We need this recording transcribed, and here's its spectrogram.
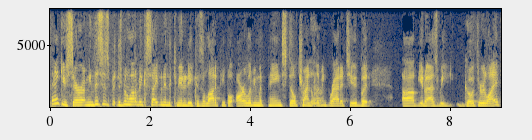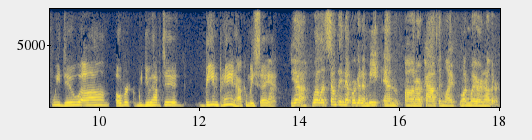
Thank you, Sarah. I mean, this is there's been a lot of excitement in the community because a lot of people are living with pain, still trying to Yeah. live in gratitude. But um, you know, as we go through life, we do um, over we do have to be in pain. How can we say it? Yeah, well, it's something that we're going to meet in on our path in life, one way or another.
